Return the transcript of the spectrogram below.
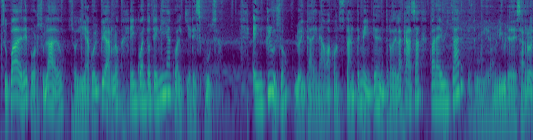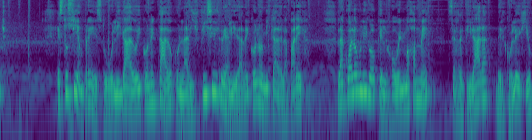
Su padre, por su lado, solía golpearlo en cuanto tenía cualquier excusa, e incluso lo encadenaba constantemente dentro de la casa para evitar que tuviera un libre desarrollo. Esto siempre estuvo ligado y conectado con la difícil realidad económica de la pareja, la cual obligó que el joven Mohammed se retirara del colegio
